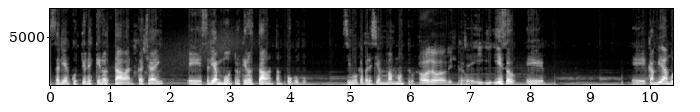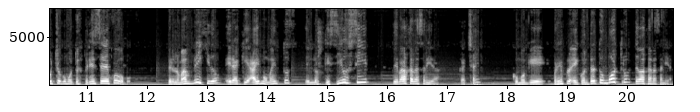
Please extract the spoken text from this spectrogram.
salían cuestiones que no estaban, ¿cachai? Eh, salían monstruos que no estaban tampoco, po. Así como que aparecían más monstruos. ¿cachai? Y, eso eh, eh, cambiaba mucho como tu experiencia de juego, po. Pero lo más brígido era que hay momentos en los que sí o sí te baja la sanidad, ¿cachai? Como que, por ejemplo, encontrarte un monstruo te baja la sanidad.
